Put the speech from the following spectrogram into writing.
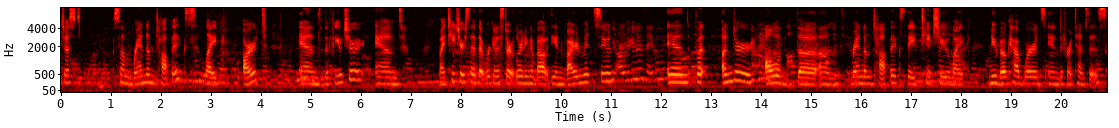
just some random topics like art and the future and my teacher said that we're going to start learning about the environment soon Are we gonna say that? and but under all of the um, random topics they teach you like new vocab words and different tenses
